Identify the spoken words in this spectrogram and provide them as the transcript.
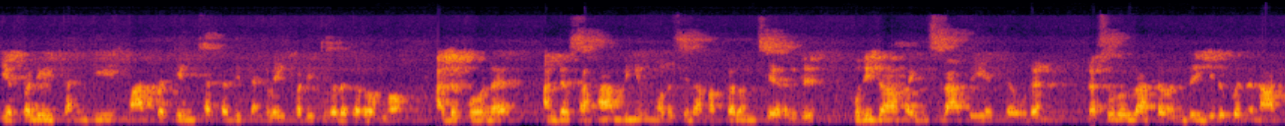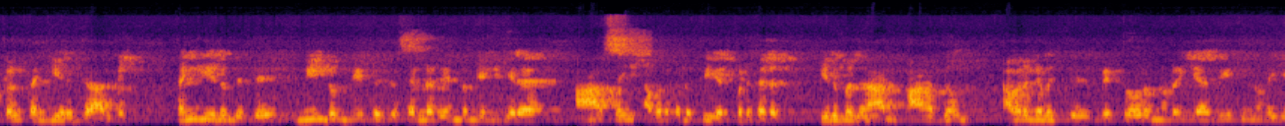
எப்படி தங்கி மார்க்கத்தின் சட்டத்திட்டங்களை படித்து வருகிறோமோ அது போல அந்த சஹாபியும் ஒரு சில மக்களும் சேர்ந்து புதிதாக இஸ்லாத்தை ஏற்றவுடன் ரசூலுல்லாட்ட வந்து இருபது நாட்கள் தங்கி இருக்கிறார்கள் தங்கி இருந்துட்டு மீண்டும் வீட்டுக்கு செல்ல வேண்டும் என்கிற ஆசை அவர்களுக்கு ஏற்படுகிறது. இருபது நாள் ஆனதும் அவர்களுக்கு பெற்றோரனுடைய வீட்டினுடைய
